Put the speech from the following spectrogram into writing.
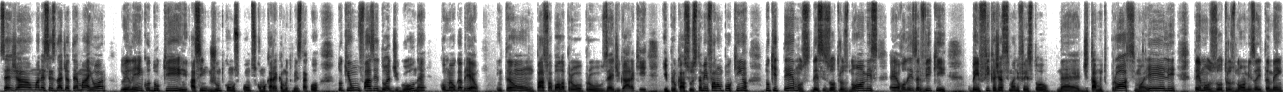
seja uma necessidade até maior do elenco do que, assim, junto com os pontos, como o Careca muito bem destacou, do que um fazedor de gol, né? Como é o Gabriel. Então, passo a bola pro, pro Zé Edgar aqui e pro Cassus também falar um pouquinho do que temos desses outros nomes. É, Roleiser vi que o Benfica já se manifestou, né, de estar tá muito próximo a ele. Temos outros nomes aí também,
